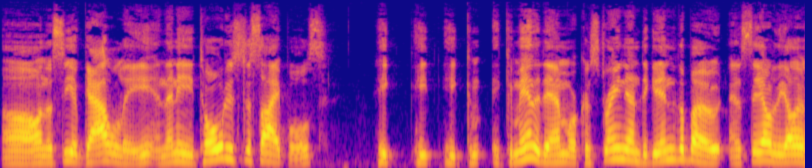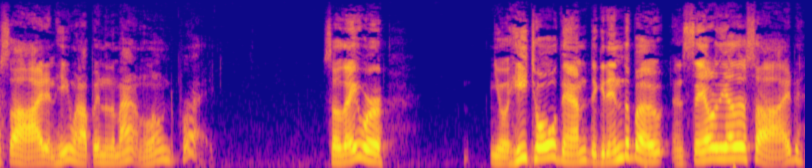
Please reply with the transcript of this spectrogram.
uh, on the Sea of Galilee, and then he told his disciples he, he, he, com- he commanded them or constrained them to get into the boat and sail to the other side, and he went up into the mountain alone to pray. So they were, you know, he told them to get in the boat and sail to the other side,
